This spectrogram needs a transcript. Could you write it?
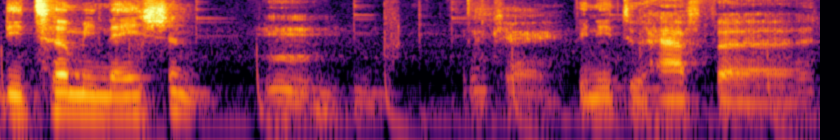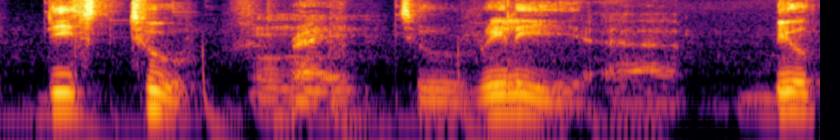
determination. okay We need to have uh, these 2 right, to really uh, build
